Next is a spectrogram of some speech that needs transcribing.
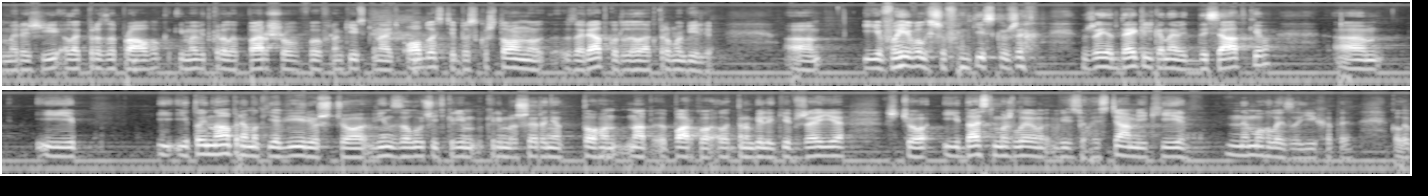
мережі електрозаправок, і ми відкрили першу в Франківській навіть області безкоштовну зарядку для електромобілів. І виявилося, що в Франківську вже, вже є декілька навіть десятків. І і, і той напрямок, я вірю, що він залучить, крім, крім розширення того парку електромобілів, які вже є, що і дасть можливість гостям, які не могли заїхати, коли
